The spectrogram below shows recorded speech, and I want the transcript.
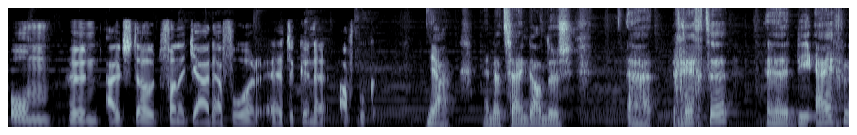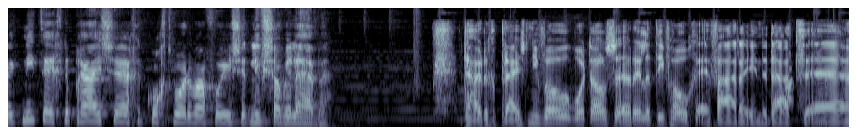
om hun uitstoot van het jaar daarvoor te kunnen afboeken. Ja, en dat zijn dan dus rechten die eigenlijk niet tegen de prijs uh, gekocht worden waarvoor je ze het liefst zou willen hebben. Het huidige prijsniveau wordt als uh, relatief hoog ervaren, inderdaad. Uh,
